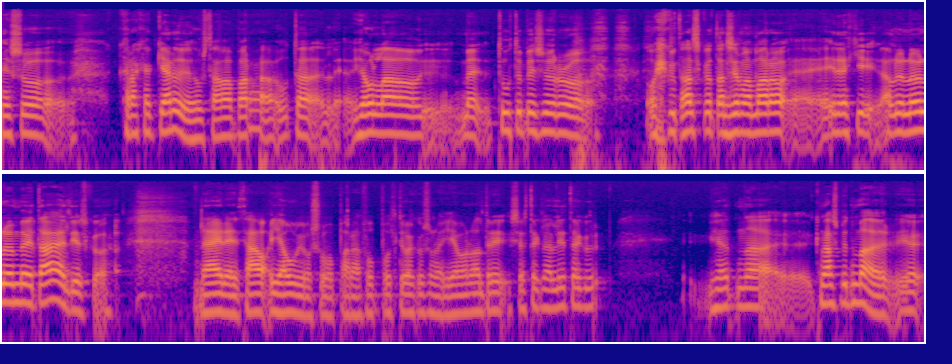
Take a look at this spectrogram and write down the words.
eins og krakkar gerðu, þú veist, það var bara út að hjóla og, með tútubissur og, og einhvern anskotan sem að maður er ekki alveg lögulegum með í dag held ég sko. Nei, nei, það, já, já, svo bara fótbolti og eitthvað svona, ég var nú aldrei sérstaklega að lita einhver hérna, knaspinu maður. Ég,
